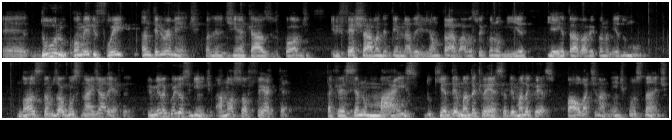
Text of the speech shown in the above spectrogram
é, duro como ele foi anteriormente. Quando ele tinha casos de Covid, ele fechava uma determinada região, travava a sua economia e aí travava a economia do mundo. Nós estamos alguns sinais de alerta. Primeira coisa é o seguinte: a nossa oferta está crescendo mais do que a demanda cresce. A demanda cresce paulatinamente, constante.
